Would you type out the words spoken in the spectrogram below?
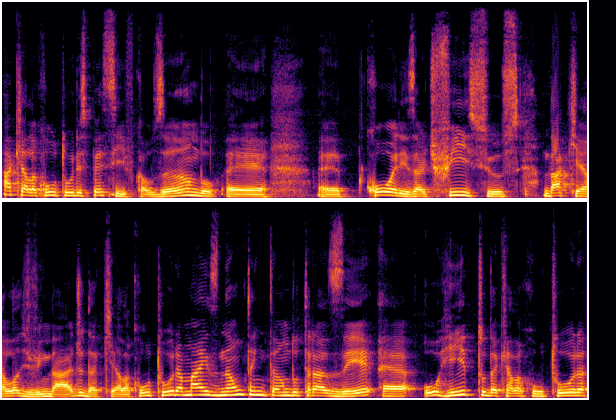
aquela cultura específica, usando é, é, cores, artifícios daquela divindade, daquela cultura, mas não tentando trazer é, o rito daquela cultura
